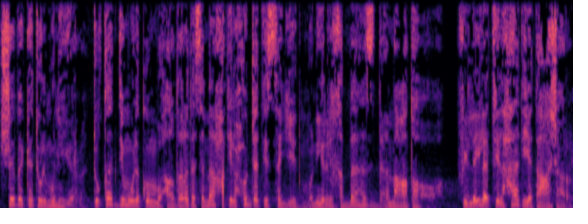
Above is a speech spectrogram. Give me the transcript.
شبكة المنير تقدم لكم محاضرة سماحة الحجة السيد منير الخباز دام عطاء. في الليلة الحادية عشر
